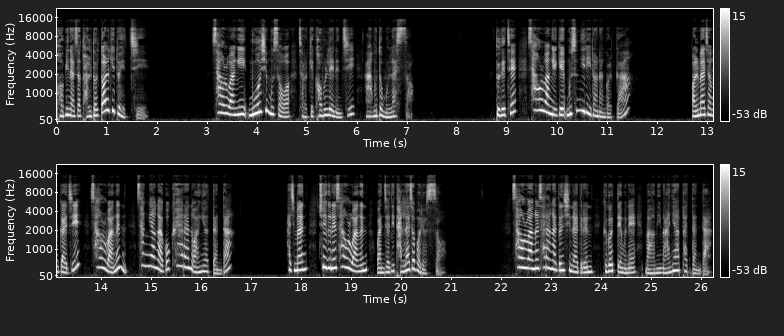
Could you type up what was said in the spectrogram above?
겁이 나서 덜덜 떨기도 했지. 사울 왕이 무엇이 무서워 저렇게 겁을 내는지 아무도 몰랐어. 도대체 사울 왕에게 무슨 일이 일어난 걸까? 얼마 전까지 사울 왕은 상냥하고 쾌활한 왕이었단다. 하지만 최근에 사울 왕은 완전히 달라져 버렸어. 사울 왕을 사랑하던 신하들은 그것 때문에 마음이 많이 아팠단다.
